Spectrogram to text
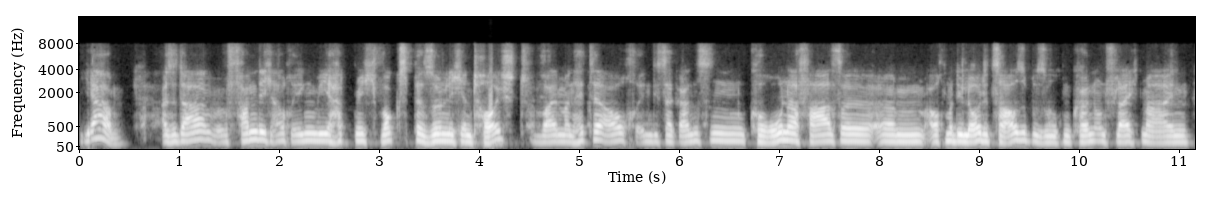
ja, also da fand ich auch irgendwie, hat mich Vox persönlich enttäuscht, weil man hätte auch in dieser ganzen Corona-Phase ähm, auch mal die Leute zu Hause besuchen können und vielleicht mal ein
